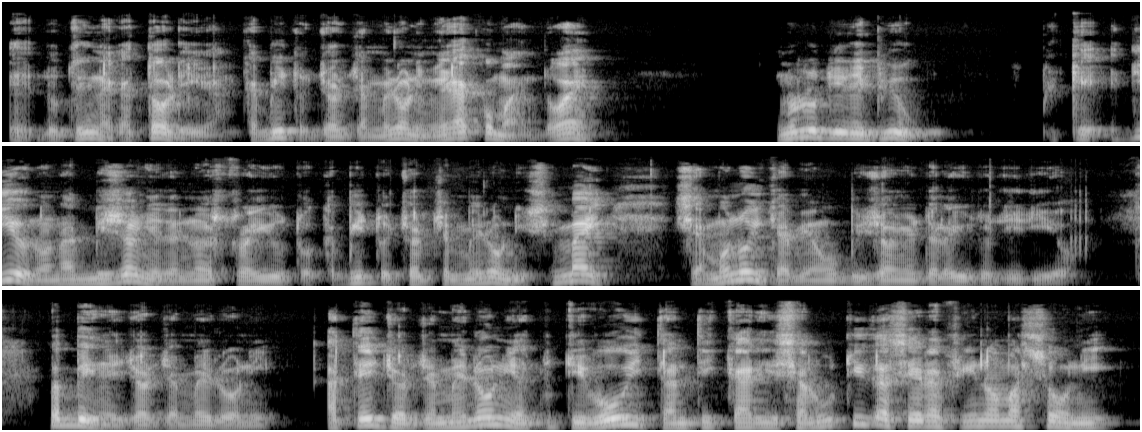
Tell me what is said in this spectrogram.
eh, Dottrina Cattolica, capito Giorgia Meloni? Mi raccomando, eh, non lo dire più, perché Dio non ha bisogno del nostro aiuto, capito Giorgia Meloni? Semmai siamo noi che abbiamo bisogno dell'aiuto di Dio. Va bene Giorgia Meloni, a te Giorgia Meloni a tutti voi tanti cari saluti da Serafino Massoni.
